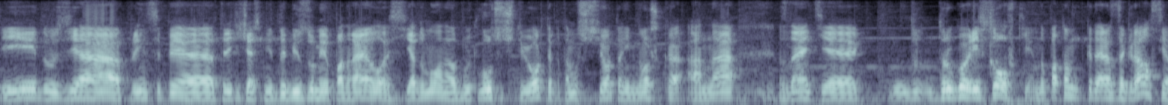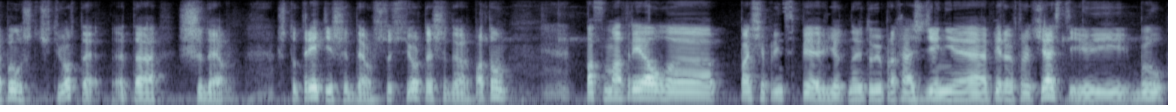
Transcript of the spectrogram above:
И, друзья, в принципе, третья часть мне до безумия понравилась. Я думал, она будет лучше четвертой, потому что четвертая немножко, она, знаете, другой рисовки. Но потом, когда я разыгрался, я понял, что четвертая это шедевр. Что третий шедевр, что четвертый шедевр. Потом посмотрел э, вообще, в принципе, на ютубе прохождение первой и второй части и был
